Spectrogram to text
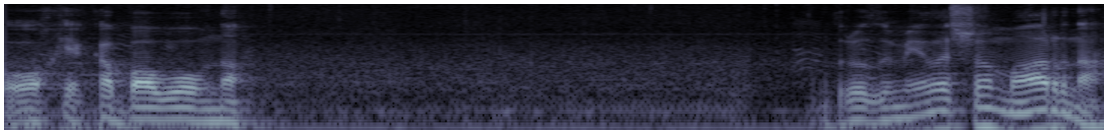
Ох, яка бавовна. Зрозуміли, що марна.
